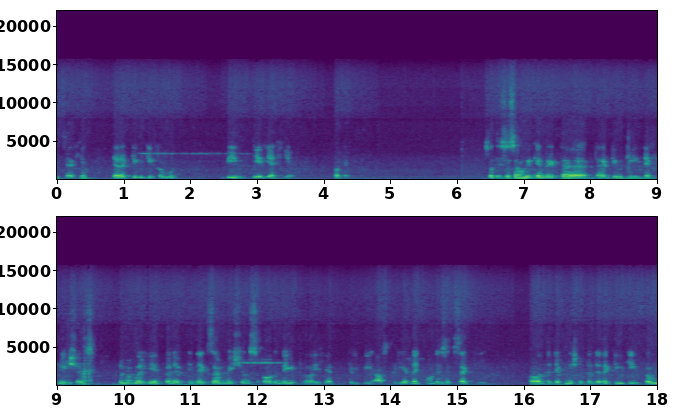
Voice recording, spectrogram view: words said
is here directivity from beam area here okay so this is how we can write the directivity definitions remember here whenever in the examinations or in the interview here it will be asked here like what is exactly or the definition of the directivity from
